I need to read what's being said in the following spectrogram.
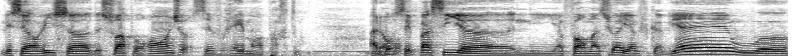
les services de swap Orange, c'est vraiment partout. Alors, c'est pas si euh, ni information il y a vu bien ou euh,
